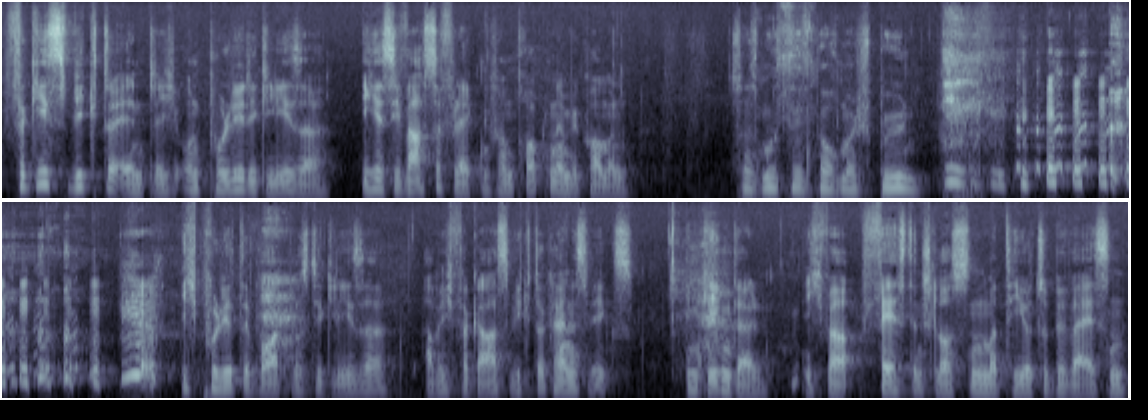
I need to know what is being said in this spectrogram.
Vergiss Victor endlich und polier die Gläser, ehe sie Wasserflecken vom Trocknen bekommen. Sonst musst du es nochmal spülen. ich polierte wortlos die Gläser, aber ich vergaß Victor keineswegs. Im Gegenteil, ich war fest entschlossen, Matteo zu beweisen,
